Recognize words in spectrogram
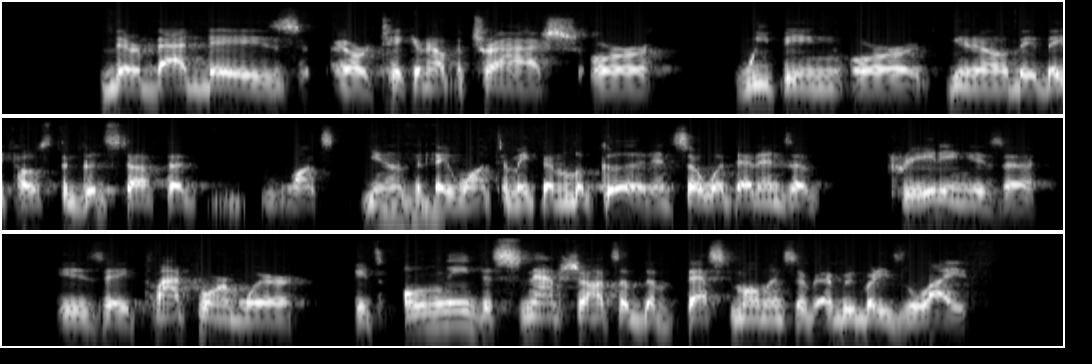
their bad days or taking out the trash or weeping or you know they, they post the good stuff that wants you know mm-hmm. that they want to make them look good and so what that ends up creating is a is a platform where it's only the snapshots of the best moments of everybody's life.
